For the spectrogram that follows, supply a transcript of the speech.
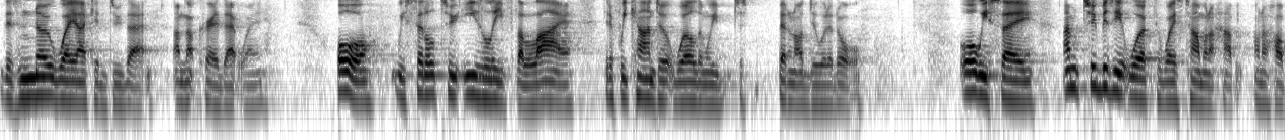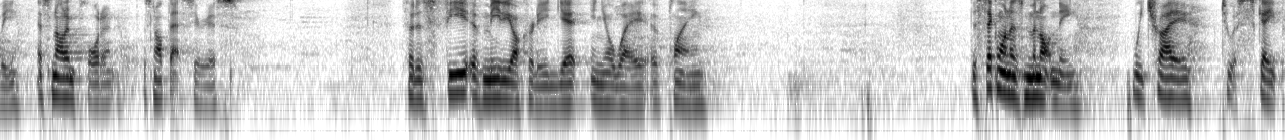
There's no way I could do that. I'm not created that way. Or we settle too easily for the lie that if we can't do it well, then we just better not do it at all. Or we say, I'm too busy at work to waste time on a hobby. On a hobby. It's not important. It's not that serious. So, does fear of mediocrity get in your way of playing? The second one is monotony. We try to escape.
